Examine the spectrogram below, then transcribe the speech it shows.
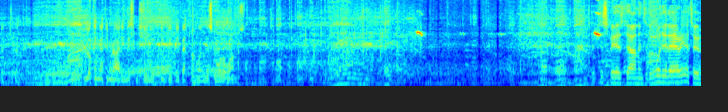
But, uh, looking at him riding this machine, you'd think he'd be better on one of the smaller ones. He disappears down into the wooded area to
